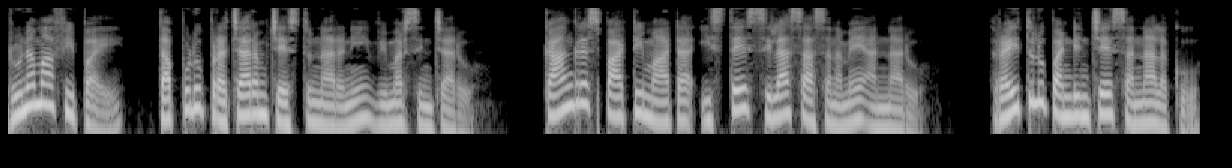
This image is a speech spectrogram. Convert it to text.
రుణమాఫీపై తప్పుడు ప్రచారం చేస్తున్నారని విమర్శించారు. కాంగ్రెస్ పార్టీ మాట ఇస్తే శిలాశాసనమే అన్నారు. రైతులు పండించే సన్నాలకు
